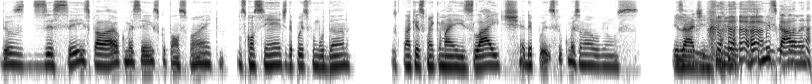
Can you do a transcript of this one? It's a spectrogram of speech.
Deu uns 16 pra lá, eu comecei a escutar uns funk, uns conscientes, depois fui mudando. Escutando aqueles funk mais light. Aí depois fui começando a ouvir uns pesadinhos. tipo uma escala, né?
